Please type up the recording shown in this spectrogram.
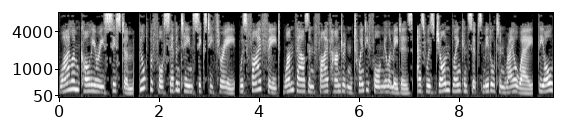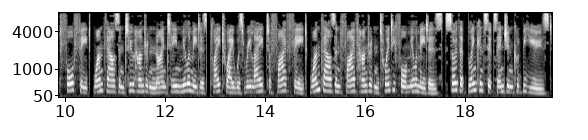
Wylam Colliery's system, built before 1763, was 5 feet 1,524 mm, as was John Blenkinsop's Middleton Railway. The old 4 feet 1,219 mm plateway was relayed to 5 feet 1,524 mm so that Blenkinsop's engine could be used.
